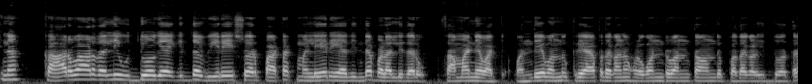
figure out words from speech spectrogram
ಇನ್ನು ಕಾರವಾರದಲ್ಲಿ ಉದ್ಯೋಗಿಯಾಗಿದ್ದ ವೀರೇಶ್ವರ್ ಪಾಠಕ್ ಮಲೇರಿಯಾದಿಂದ ಬಳಲಿದರು. ಸಾಮಾನ್ಯ ವಾಕ್ಯ. ಒಂದೇ ಒಂದು ಕ್ರಿಯಾಪದಗಳನ್ನು ಒಳಗೊಂಡಿರುವಂಥ ಒಂದು ಪದಗಳಿದ್ದು ಹತ್ರ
